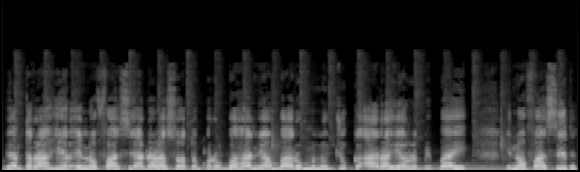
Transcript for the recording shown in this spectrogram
Yang terakhir, inovasi adalah suatu perubahan yang baru menuju ke arah yang lebih baik. Inovasi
